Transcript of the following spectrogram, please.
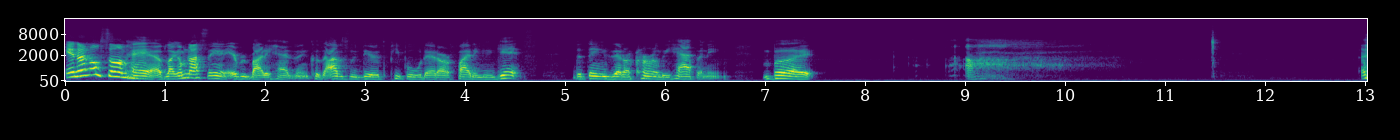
And I know some have. Like I'm not saying everybody hasn't, because obviously there's people that are fighting against the things that are currently happening. But uh,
